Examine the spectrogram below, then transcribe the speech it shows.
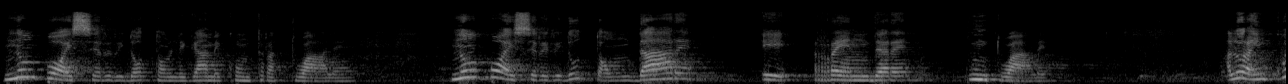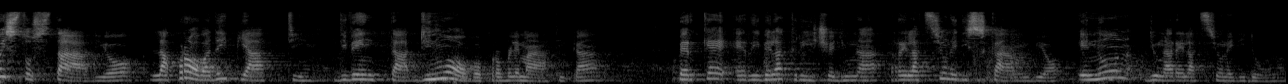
non può essere ridotto a un legame contrattuale, non può essere ridotto a un dare e rendere puntuale. Allora in questo stadio la prova dei piatti diventa di nuovo problematica perché è rivelatrice di una relazione di scambio e non di una relazione di dono.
